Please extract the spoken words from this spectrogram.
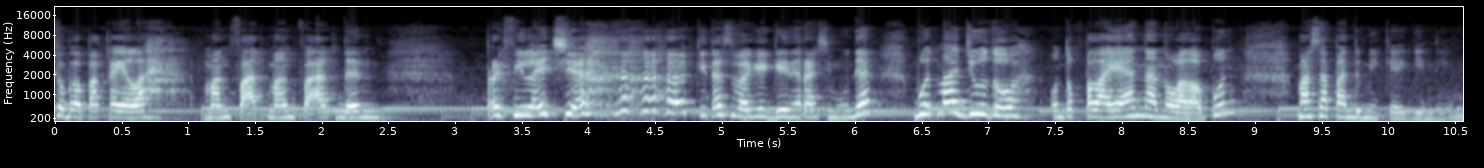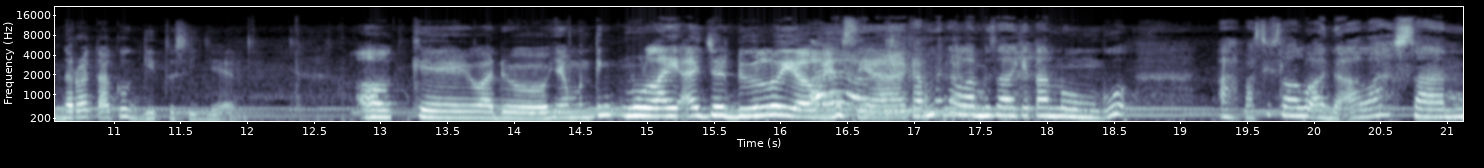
coba pakailah manfaat-manfaat dan privilege ya kita sebagai generasi muda buat maju tuh untuk pelayanan walaupun masa pandemi kayak gini. Menurut aku gitu sih Jen. Oke, waduh, yang penting mulai aja dulu ya Mes ya. Karena kalau misalnya kita nunggu, ah pasti selalu ada alasan.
